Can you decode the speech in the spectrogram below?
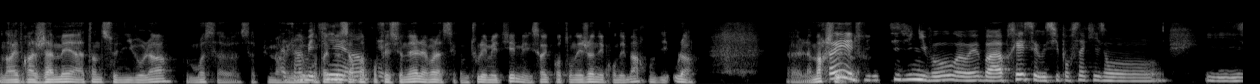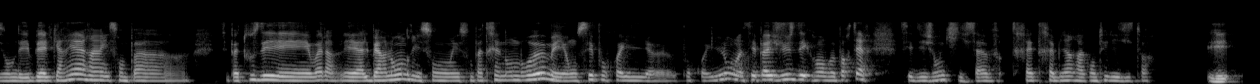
on n'arrivera jamais à atteindre ce niveau-là. Moi, ça, ça a pu m'arriver au contact de certains hein, professionnels. Et voilà, c'est comme tous les métiers, mais c'est vrai que quand on est jeune et qu'on démarque, on se dit, oula, la marche. Oui, c'est du niveau. Ouais, ouais. Bah, après, c'est aussi pour ça qu'ils ont, ils ont des belles carrières. Hein. Ils sont pas, c'est pas tous des, voilà, les Albert Londres, ils sont, ils sont pas très nombreux, mais on sait pourquoi ils, euh, pourquoi ils l'ont. Hein. C'est pas juste des grands reporters. C'est des gens qui savent très très bien raconter des histoires. Et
